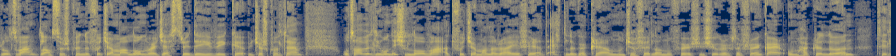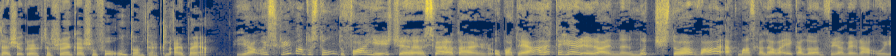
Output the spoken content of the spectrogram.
Rot Wang glansurs Futjar Malon var gestur i det i vike og gjørskvalte, og ta vildi hon ikke lova at Futjar Malarai for at et lukka krev noen tjafella noen fyrir sju sjukrøkta frøyngar om hakre løn til der sjukrøkta frøyngar som får undantak til arbeidet. Ja, og i skrivande stund du får jeg ikke svære der oppe det. Ja, dette her er en nødt støva, at man skal ha egen løn for å være i,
